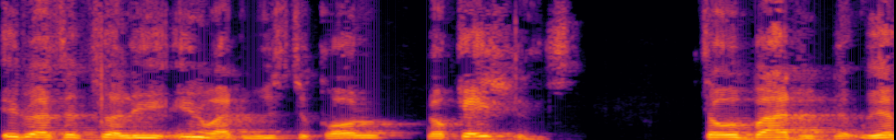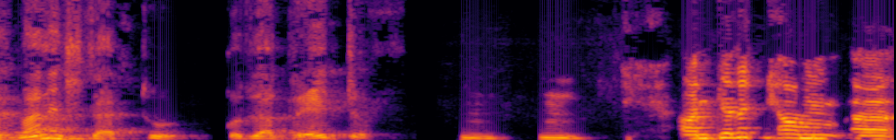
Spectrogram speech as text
It was actually in what we used to call locations. So, but we have managed that too, because we are creative. Mm-hmm. I'm going to come uh,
